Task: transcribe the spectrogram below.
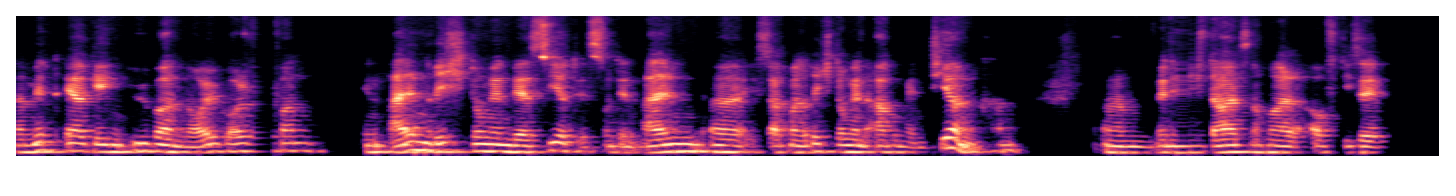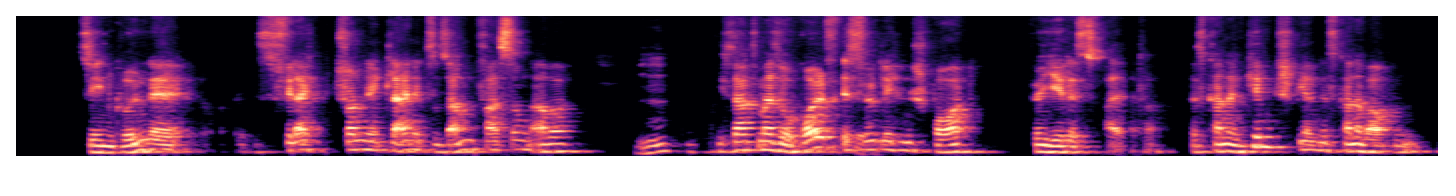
damit er gegenüber Neugolfern in allen Richtungen versiert ist und in allen, äh, ich sag mal, Richtungen argumentieren kann? Ähm, wenn ich da jetzt nochmal auf diese zehn Gründe, ist vielleicht schon eine kleine Zusammenfassung, aber Mhm. Ich sage es mal so, Golf ist wirklich ein Sport für jedes Alter. Das kann ein Kind spielen, das kann aber auch ein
